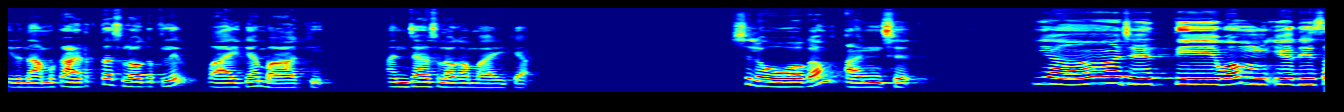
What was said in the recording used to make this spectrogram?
ഇത് നമുക്ക് അടുത്ത ശ്ലോകത്തിൽ വായിക്കാൻ ബാക്കി അഞ്ചാം ശ്ലോകം വായിക്കാം. ശ്ലോകം അഞ്ച്. യാചത്യവം യതി സ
